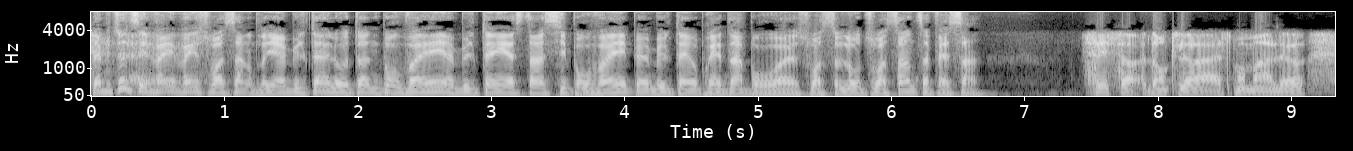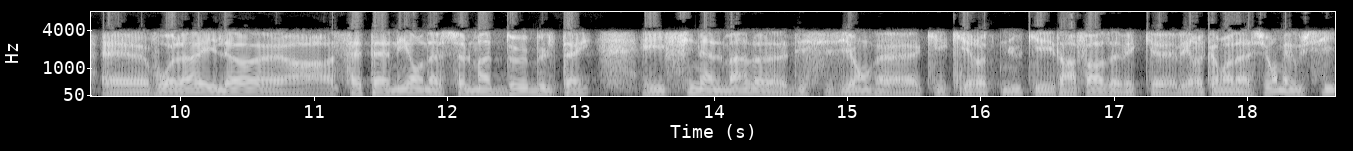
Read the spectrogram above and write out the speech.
D'habitude, c'est 20, 20, 60. Il y a un bulletin à l'automne pour 20, un bulletin à ce pour 20, puis un bulletin au printemps pour euh, l'autre 60, ça fait 100. C'est ça. Donc là, à ce moment-là, euh, voilà. Et là, euh, cette année, on a seulement deux bulletins. Et finalement, la décision euh, qui, est retenue, qui est en phase avec les recommandations, mais aussi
